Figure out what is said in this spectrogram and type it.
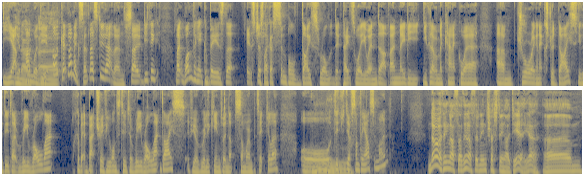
Yeah, You know, I'm with you. uh, Okay, that makes sense. Let's do that then. So, do you think like one thing it could be is that it's just like a simple dice roll that dictates where you end up, and maybe you could have a mechanic where um, drawing an extra dice, you could do like re-roll that, like a bit of battery if you wanted to to re-roll that dice if you're really keen to end up somewhere in particular. Or did you, do you have something else in mind? No, I think that's I think that's an interesting idea. Yeah. Um,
